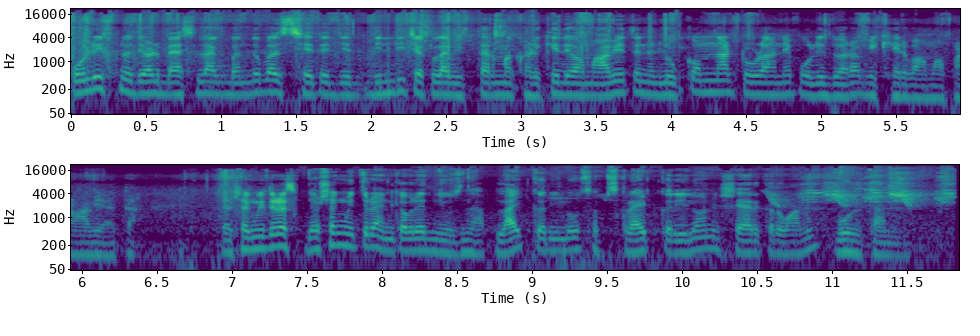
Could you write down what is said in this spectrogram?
પોલીસનો જળ બેસ લાખ બંદોબસ્ત છે તે જે દિલ્હી ચકલા વિસ્તારમાં ખડકી દેવામાં આવ્યો હતો અને લોકમના ટોળાને પોલીસ દ્વારા વિખેરવામાં પણ આવ્યા હતા. દર્શક મિત્રો દર્શક મિત્રો એન કવરેજ ન્યૂઝને આપ લાઇક કરી લો, સબસ્ક્રાઇબ કરી લો અને શેર કરવાનું ભૂલતા નહીં.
